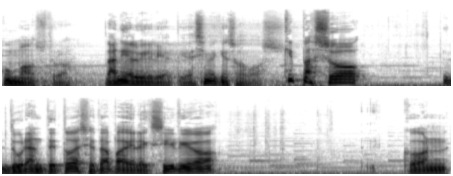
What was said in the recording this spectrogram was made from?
un monstruo. Daniel Biglietti, decime quién sos vos. ¿Qué pasó durante toda esa etapa del exilio con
